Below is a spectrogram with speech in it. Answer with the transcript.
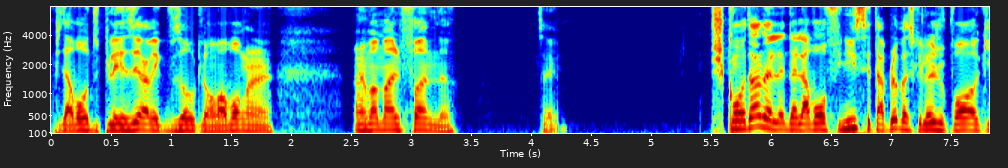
Puis d'avoir du plaisir avec vous autres, là. On va avoir un, un moment le fun, là. Je suis content de, l'avoir fini, cette étape-là, parce que là, je vais pouvoir, OK,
